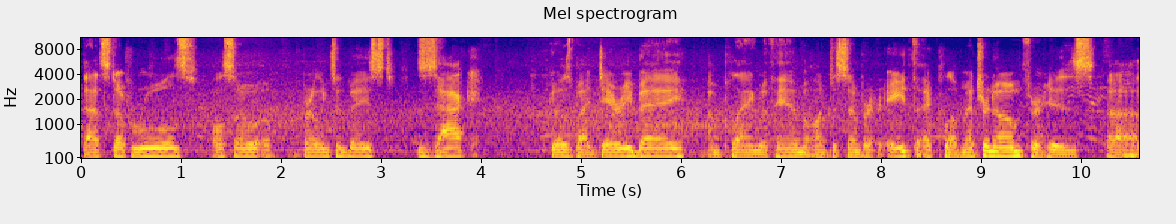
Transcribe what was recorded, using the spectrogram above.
That stuff rules. Also Burlington based. Zach goes by Dairy Bay. I'm playing with him on December 8th at Club Metronome for his uh,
